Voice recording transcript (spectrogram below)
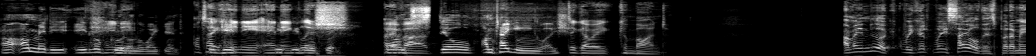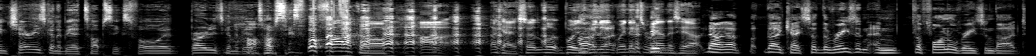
I, I'm mid. He, he looked Heeney- good on the weekend. I'll take He did. Heeney and He English good. But over I'm still. I'm taking English. De Goey combined. I mean, look, we could we say all this, but I mean, Cherry's going to be a top six forward. Brody's going to be a Oh. top six forward. Fuck off. Uh, okay, so look, boys, we need, we need to Uh, round this out. No, no. but- Okay, so the reason and the final reason that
